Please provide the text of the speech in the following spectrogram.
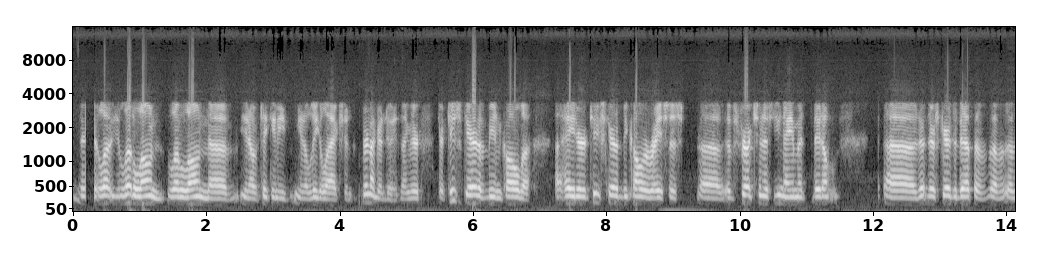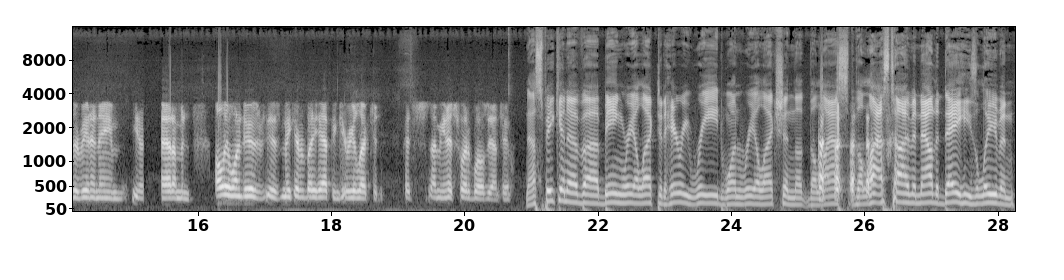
Let, alone let alone uh, you know take any you know legal action. They're not going to do anything. They're they're too scared of being called a, a hater, too scared of being called a racist, uh, obstructionist, you name it. They don't. Uh, they're, scared to death of, of, of there being a name you know Adam, and all they want to do is, is make everybody happy and get reelected. That's I mean that's what it boils down to. Now, speaking of uh, being reelected, Harry Reid won reelection the, the last the last time, and now today he's leaving.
